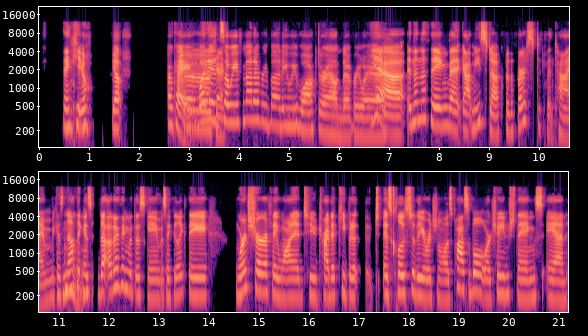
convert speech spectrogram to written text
Thank you. Yep. Okay. Uh, what did okay. so we've met everybody, we've walked around everywhere. Yeah, and then the thing that got me stuck for the first th- time because nothing Mhm. is the other thing with this game is I feel like they weren't sure if they wanted to try to keep it uh, as close to the original as possible or change things and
